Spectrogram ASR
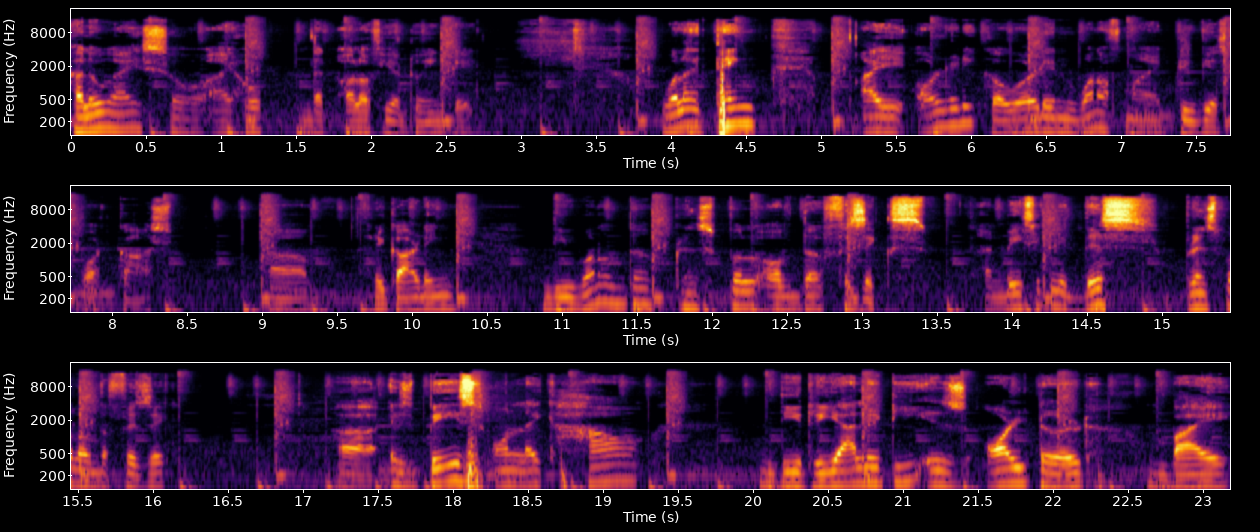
Hello, guys. So, I hope that all of you are doing great. Well, I think I already covered in one of my previous podcasts uh, regarding the one of the principle of the physics, and basically, this principle of the physics uh, is based on like how the reality is altered by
